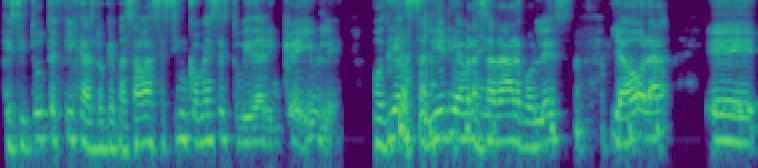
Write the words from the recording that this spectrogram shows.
que si tú te fijas lo que pasaba hace cinco meses, tu vida era increíble. Podías salir y abrazar árboles y ahora eh,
